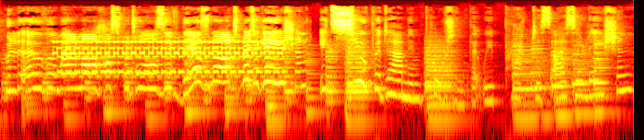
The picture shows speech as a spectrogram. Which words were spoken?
We'll overwhelm our hospitals if there's not mitigation. It's super damn important that we practice isolation.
